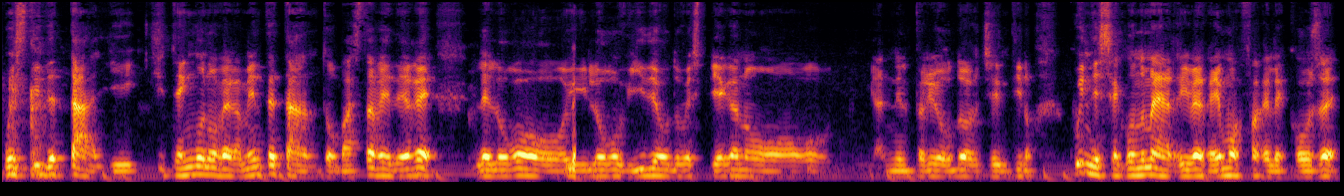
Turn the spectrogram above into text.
questi dettagli ci tengono veramente tanto, basta vedere loro, i loro video dove spiegano nel periodo argentino. Quindi secondo me arriveremo a fare le cose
